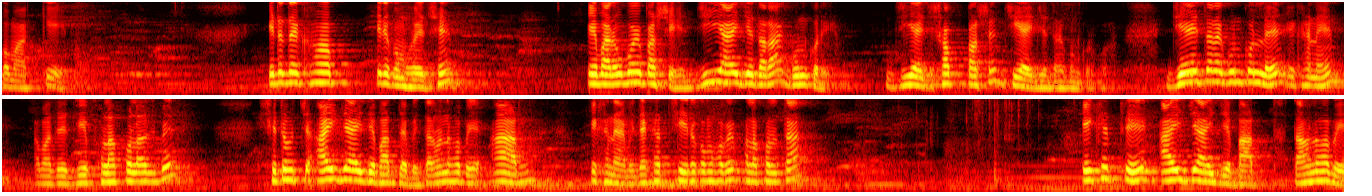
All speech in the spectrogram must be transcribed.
কমা কে। এটা দেখো এরকম হয়েছে। এবার উভয় পাশে জি আই জে দ্বারা গুণ করে, জি আই জে, সব পাশে জি আই জে দ্বারা গুণ করব। জি আই দ্বারা গুণ করলে এখানে আমাদের যে ফলাফল আসবে, সেটা হচ্ছে আই জে আই জে বাদ যাবে, তার মানে হবে আর এখানে আমি দেখাচ্ছি এরকম হবে ফলাফলটা। এক্ষেত্রে আই জে আই যে বাদ, তাহলে হবে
